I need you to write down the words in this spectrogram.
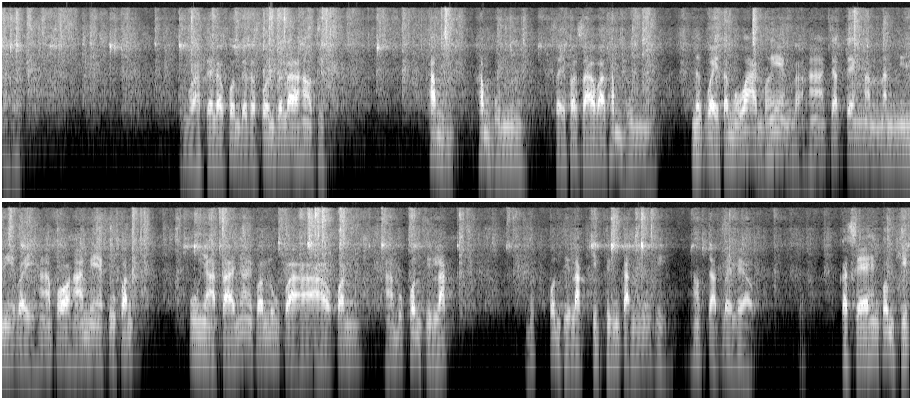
จัง ว่าแต่ละคนแต่ละคนเวลาเฮาสิทำทำบุญ ใส่ภาษาว่าทำบุญนึกไว้ตะมือว่านพอแห้งล่ะหาจัดแต่งนั่นนั่นนี่นี่ไว้หาพอหาแม่กูก่อนปูญาตายง่ายก่อนลุงป่าเอาก่อนหาบุคคลที่รัก บุคคลที่รักคิดถึงกันนั่นสิเขาจัดไว้แล้ว กระแสแห่งความคิด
